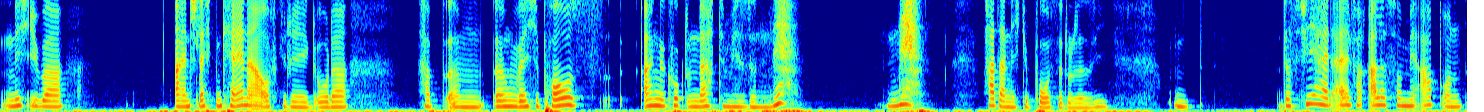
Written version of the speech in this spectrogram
nicht über einen schlechten Kellner aufgeregt oder habe ähm, irgendwelche Posts angeguckt und dachte mir so, ne, ne, hat er nicht gepostet oder sie. Und das fiel halt einfach alles von mir ab und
